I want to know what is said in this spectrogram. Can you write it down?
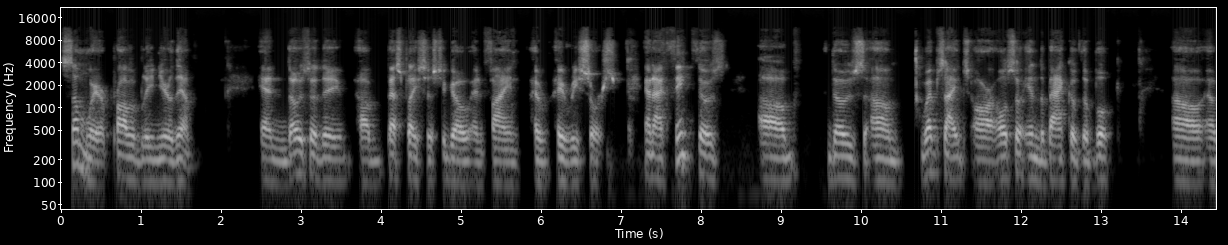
somewhere, probably near them. And those are the uh, best places to go and find a, a resource. And I think those uh, those um, websites are also in the back of the book, uh,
